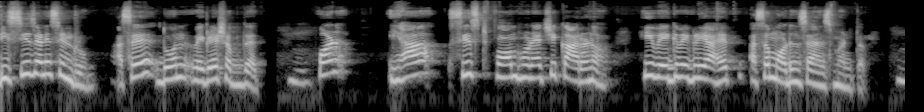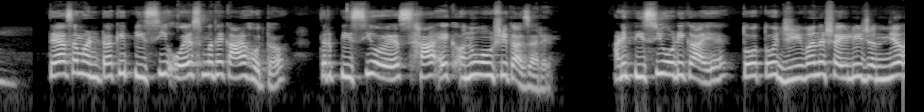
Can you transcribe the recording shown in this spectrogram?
डिसीज आणि सिंड्रोम असे दोन वेगळे शब्द आहेत. पण ह्या सिस्ट फॉर्म होण्याची कारणं ही वेगवेगळी आहेत असं मॉडर्न सायन्स म्हणतं. ते असं म्हणतं की पी सी ओ एसमध्ये काय होतं? तर पी सी ओ एस हा एक अनुवंशिक आजार आहे. आणि पी सी ओ डी काय आहे? तो तो जीवनशैलीजन्य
